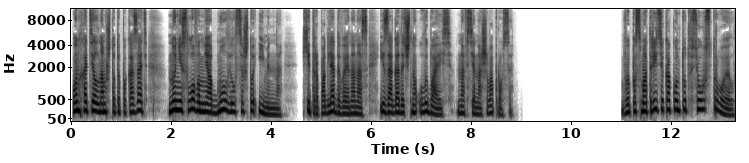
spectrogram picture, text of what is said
Он хотел нам что-то показать, но ни словом не обмолвился, что именно, хитро поглядывая на нас и загадочно улыбаясь на все наши вопросы. «Вы посмотрите, как он тут все устроил»,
